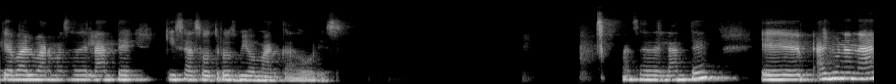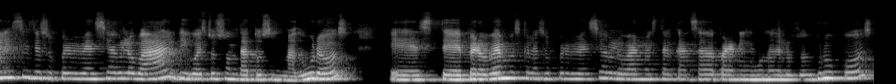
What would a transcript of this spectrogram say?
que evaluar más adelante quizás otros biomarcadores más adelante. Eh, hay un análisis de supervivencia global, digo, estos son datos inmaduros, este, pero vemos que la supervivencia global no está alcanzada para ninguno de los dos grupos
